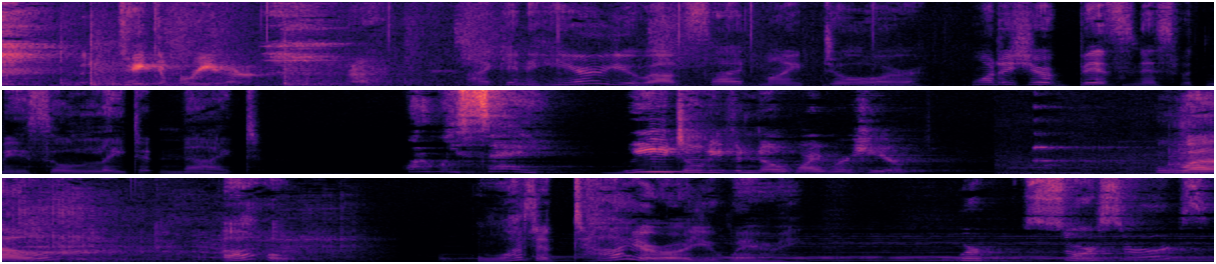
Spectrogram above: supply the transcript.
Take, take a breather. I can hear you outside my door. What is your business with me so late at night? What do we say? We don't even know why we're here. Well, oh, what attire are you wearing? We're sorcerers?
